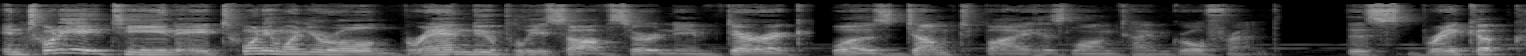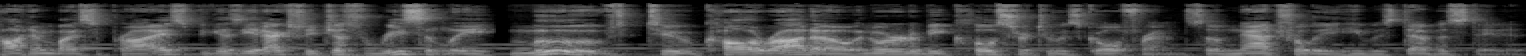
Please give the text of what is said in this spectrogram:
In 2018, a 21 year old brand new police officer named Derek was dumped by his longtime girlfriend. This breakup caught him by surprise because he had actually just recently moved to Colorado in order to be closer to his girlfriend, so naturally he was devastated.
